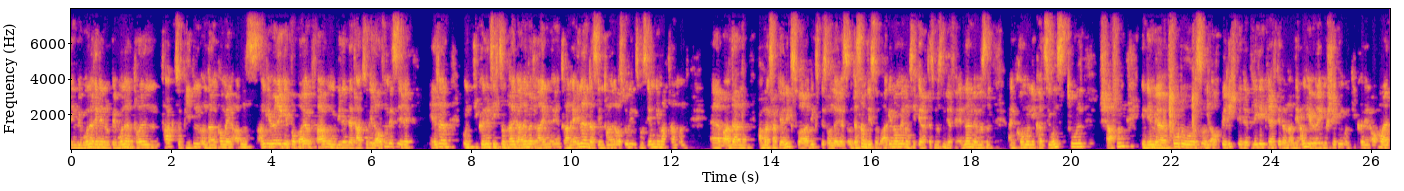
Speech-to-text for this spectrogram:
den Bewohnerinnen und Bewohnern einen tollen Tag zu bieten. Und dann kommen abends Angehörige vorbei und fragen, wie denn der Tag so gelaufen ist, ihre Eltern. Und die können sich zum Teil gar nicht mehr dran, äh, erinnern, dass sie einen tollen Ausflug ins Museum gemacht haben und äh, waren dann, haben wir gesagt, ja, nichts war, nichts Besonderes. Und das haben die so wahrgenommen und sich gedacht, das müssen wir verändern. Wir müssen ein Kommunikationstool schaffen, indem wir Fotos und auch Berichte der Pflegekräfte dann an die Angehörigen schicken und die können auch mal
